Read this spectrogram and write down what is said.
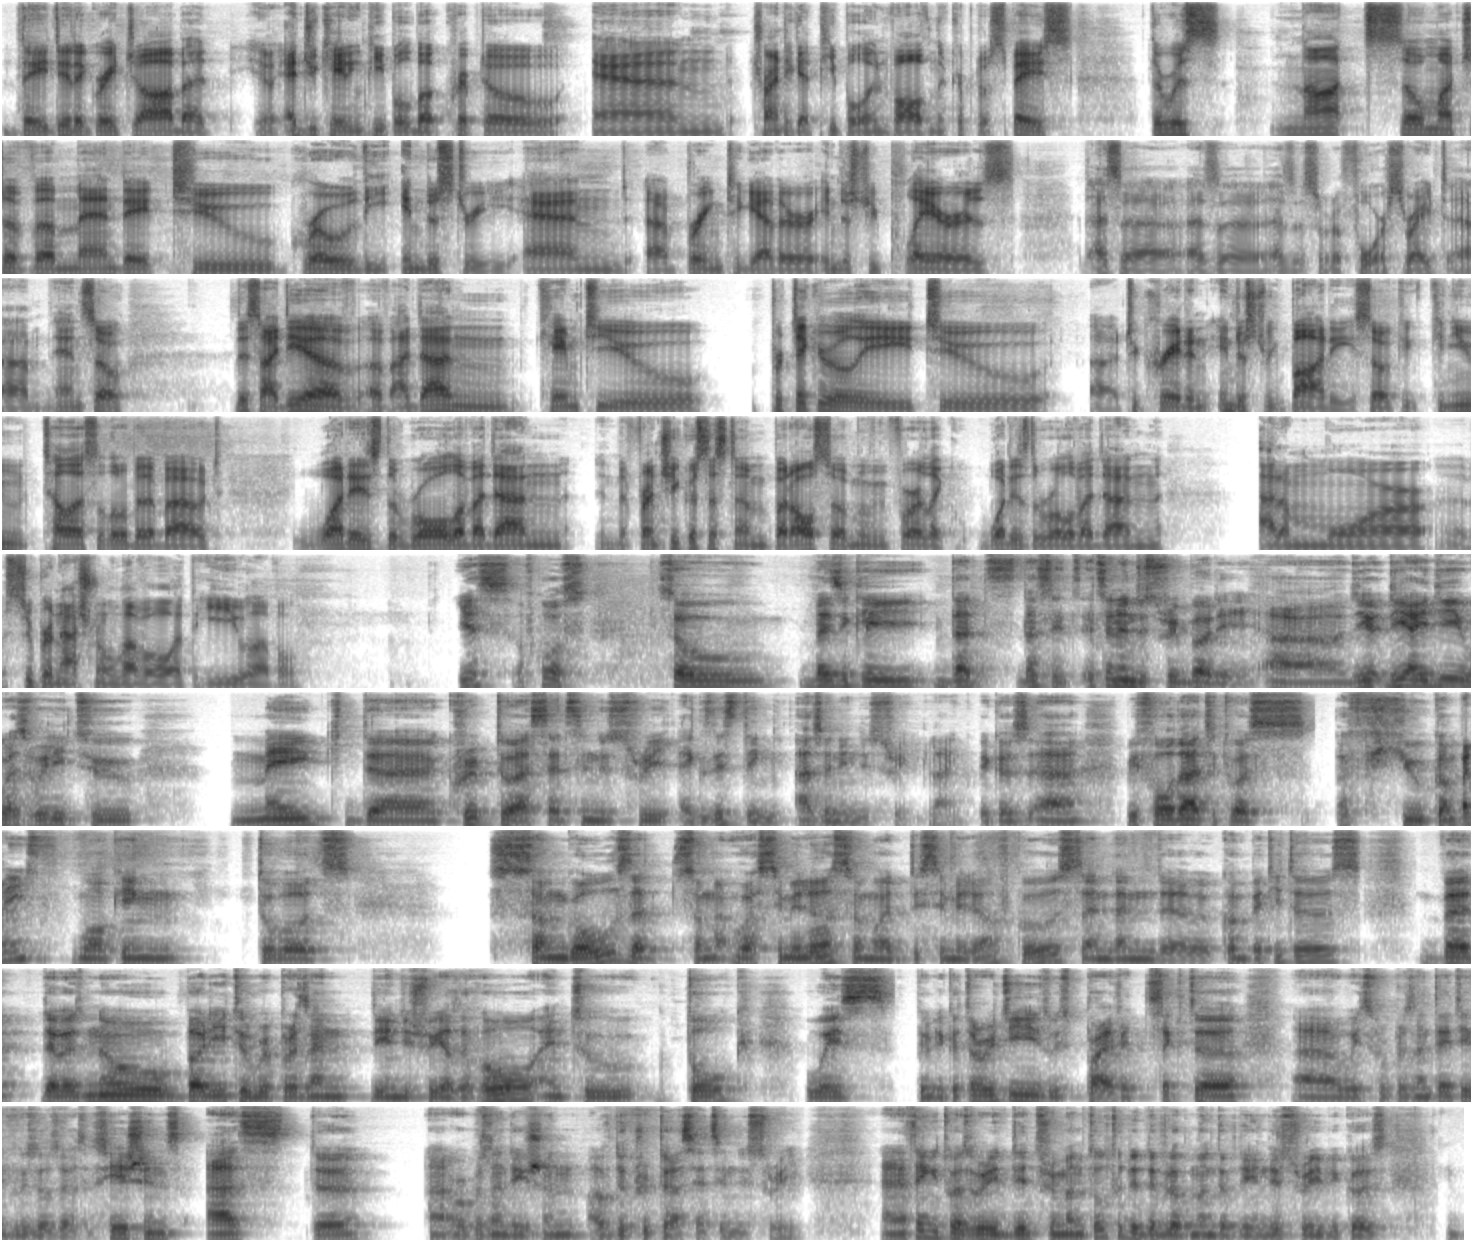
they did a great job at you know, educating people about crypto and trying to get people involved in the crypto space, there was not so much of a mandate to grow the industry and uh, bring together industry players as a as a as a sort of force, right? Um, and so this idea of, of Adan came to you particularly to uh, to create an industry body. So can you tell us a little bit about what is the role of Adan in the French ecosystem, but also moving forward, like what is the role of Adan at a more uh, supranational level, at the EU level? Yes, of course. So basically, that's that's it. It's an industry body. Uh, the the idea was really to make the crypto assets industry existing as an industry, like because uh, before that it was a few companies working towards some goals that some were similar, some were dissimilar, of course, and then there were competitors, but there was nobody to represent the industry as a whole and to talk with public authorities, with private sector, uh, with representatives, with other associations as the uh, representation of the crypto assets industry. And I think it was really detrimental to the development of the industry because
